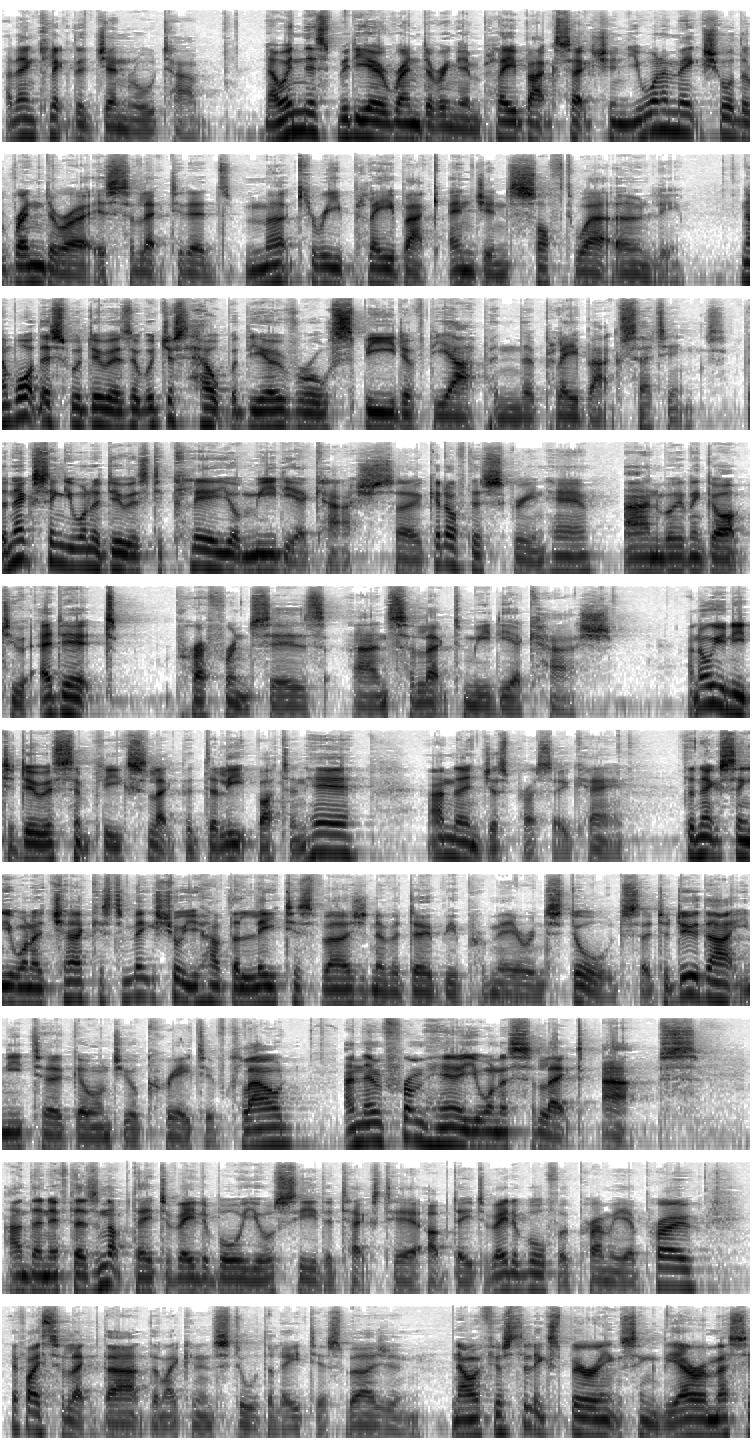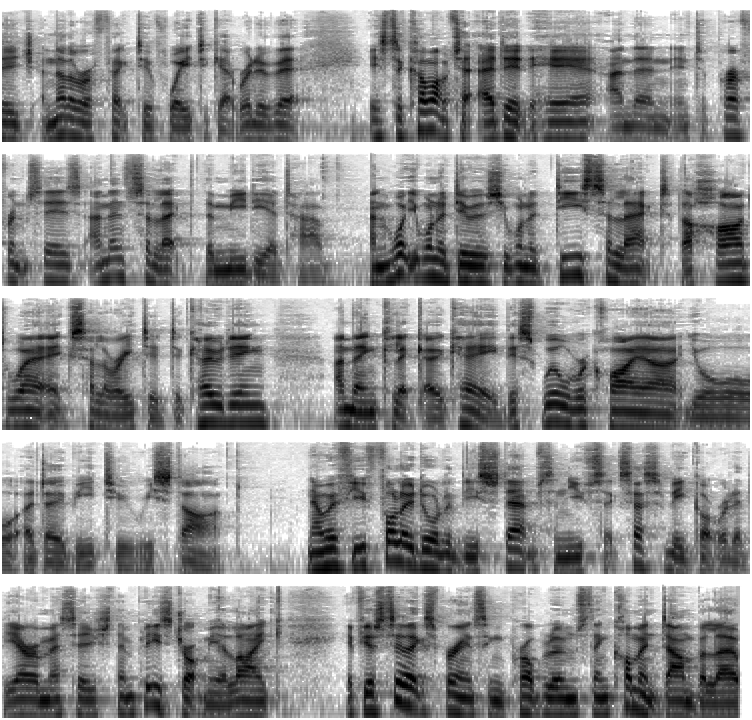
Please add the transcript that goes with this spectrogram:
and then click the general tab. Now in this video rendering and playback section you want to make sure the renderer is selected as Mercury Playback Engine software only. Now what this will do is it will just help with the overall speed of the app and the playback settings. The next thing you want to do is to clear your media cache. So get off this screen here and we're going to go up to edit, preferences and select media cache. And all you need to do is simply select the delete button here and then just press OK. The next thing you want to check is to make sure you have the latest version of Adobe Premiere installed. So to do that, you need to go onto your Creative Cloud. And then from here, you want to select Apps. And then if there's an update available, you'll see the text here, Update Available for Premiere Pro. If I select that, then I can install the latest version. Now, if you're still experiencing the error message, another effective way to get rid of it is to come up to Edit here and then into Preferences and then select the Media tab. And what you want to do is you want to deselect the hardware accelerated decoding and then click OK. This will require your Adobe to restart. Now if you've followed all of these steps and you've successfully got rid of the error message, then please drop me a like. If you're still experiencing problems, then comment down below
